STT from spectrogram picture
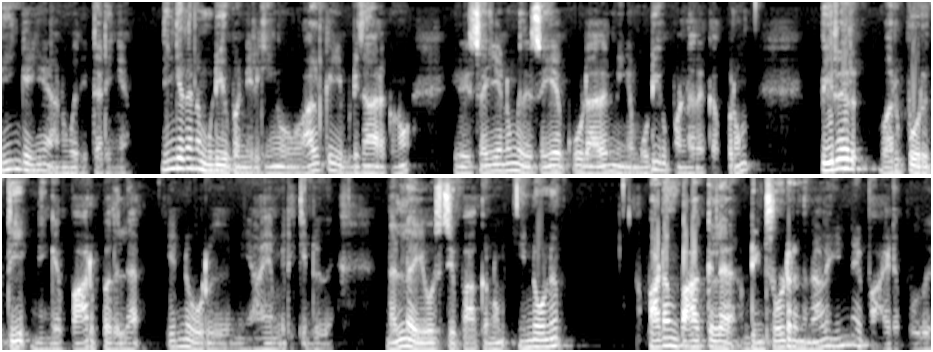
நீங்கள் ஏன் அனுமதி தரீங்க? நீங்கள் தானே முடிவு பண்ணியிருக்கீங்க உங்கள் வாழ்க்கை இப்படி தான் இருக்கணும். இது செய்யணும் இது செய்யக்கூடாதுன்னு நீங்கள் முடிவு பண்ணதுக்கப்புறம் பிறர் வற்புறுத்தி நீங்கள் பார்ப்பதில் என்ன ஒரு நியாயம் இருக்கின்றது? நல்லா யோசித்து பார்க்கணும். இன்னொன்று படம் பார்க்கல அப்படின்னு சொல்கிறதுனால என்ன இப்போ ஆகிடப்போகுது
